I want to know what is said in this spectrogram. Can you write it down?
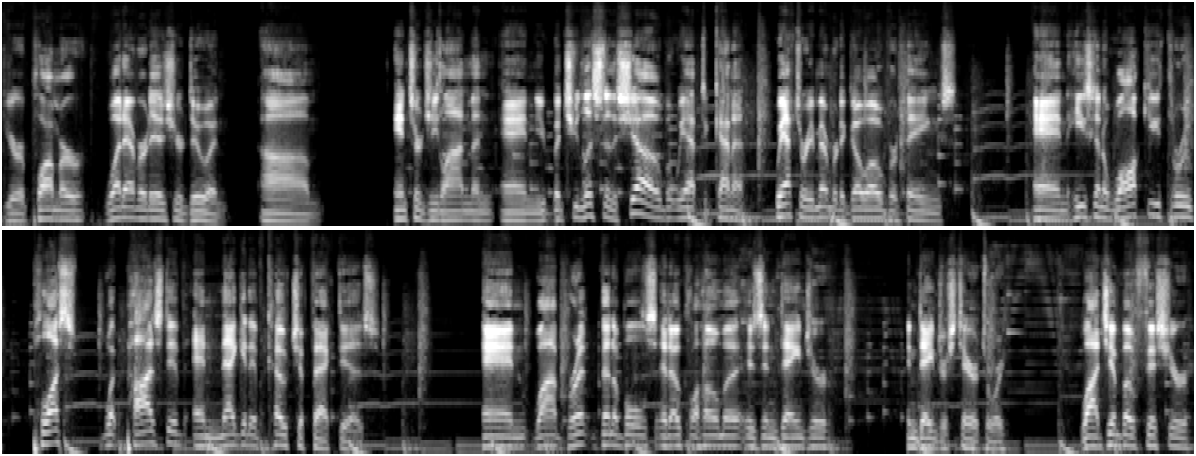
you're a plumber, whatever it is you're doing um, Entergy lineman, and you, but you listen to the show. But we have to kind of we have to remember to go over things, and he's going to walk you through plus what positive and negative coach effect is, and why Brent Venables at Oklahoma is in danger, in dangerous territory, why Jimbo Fisher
